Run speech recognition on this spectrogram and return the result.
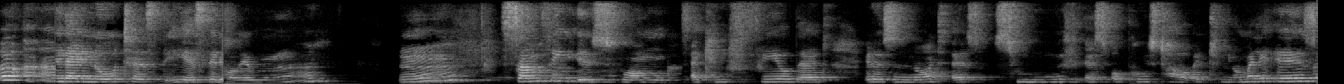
Oh, uh, uh. and i noticed yesterday mm, mm, something is wrong. I can feel that it is not as smooth as opposed to how it normally is.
